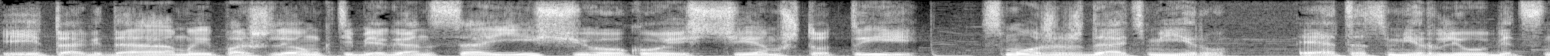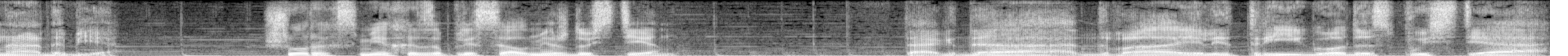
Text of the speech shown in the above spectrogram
И тогда мы пошлем к тебе гонца еще кое с чем, что ты сможешь дать миру. Этот мир любит снадобье». Шорох смеха заплясал между стен. «Тогда, два или три года спустя,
